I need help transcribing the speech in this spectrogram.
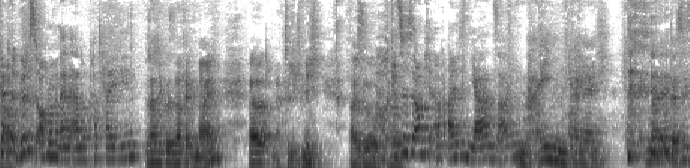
Könnte, würdest du auch noch in eine andere Partei gehen? Lass mich kurz nachdenken. Nein, äh, natürlich nicht. Also, Kannst du äh, das auch nicht nach all diesen Jahren sagen? nein, kann Okay. ich nicht. Nein, das ist,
